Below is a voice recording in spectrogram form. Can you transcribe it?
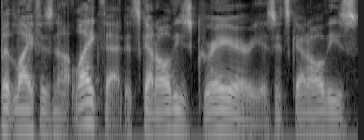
But life is not like that. It's got all these gray areas. It's got all these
